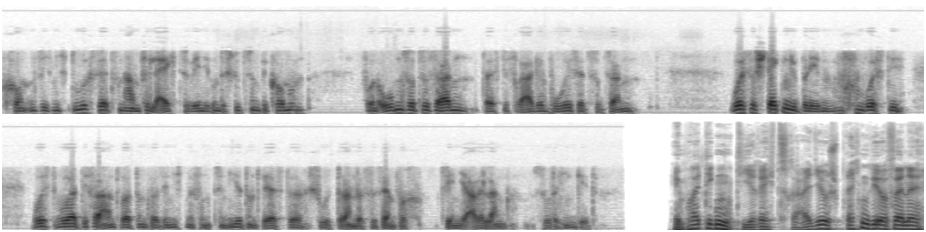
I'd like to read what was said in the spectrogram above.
konnten sich nicht durchsetzen, haben vielleicht zu wenig Unterstützung bekommen von oben sozusagen. Da ist die Frage, wo ist jetzt sozusagen wo ist das stecken geblieben? Wo ist die, wo, ist, wo hat die Verantwortung quasi nicht mehr funktioniert und wer ist da schuld dran, dass es einfach zehn Jahre lang so dahin geht? Im heutigen Tierrechtsradio sprechen wir auf eine,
